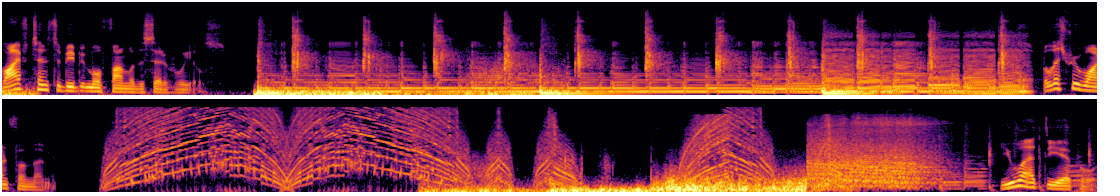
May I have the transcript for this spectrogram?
life tends to be a bit more fun with a set of wheels. But let's rewind for a moment. You were at the airport,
